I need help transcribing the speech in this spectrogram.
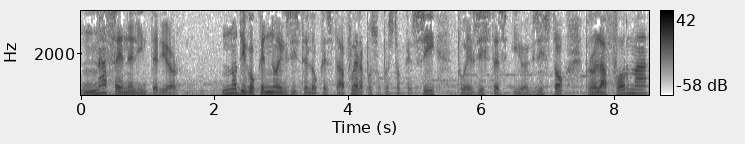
nace en el interior. No digo que no existe lo que está afuera, por supuesto que sí, tú existes y yo existo, pero la forma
